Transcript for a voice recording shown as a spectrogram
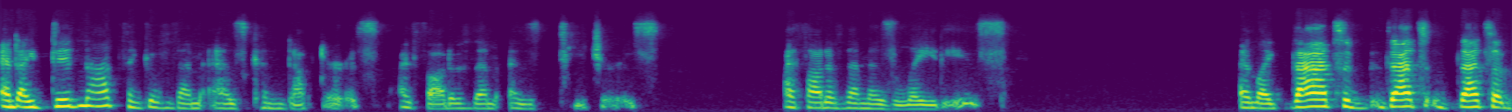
And I did not think of them as conductors. I thought of them as teachers. I thought of them as ladies and like that's a that's that's a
